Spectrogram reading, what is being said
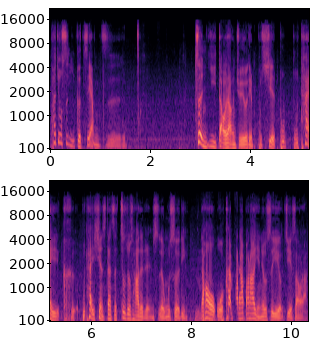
他就是一个这样子正义到让人觉得有点不现不不太可不太现实，但是这就是他的人人物设定。然后我看巴拉巴拉研究室也有介绍啦，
